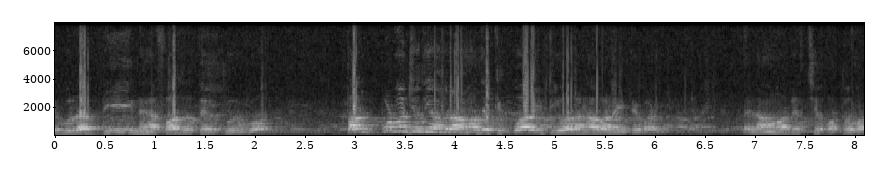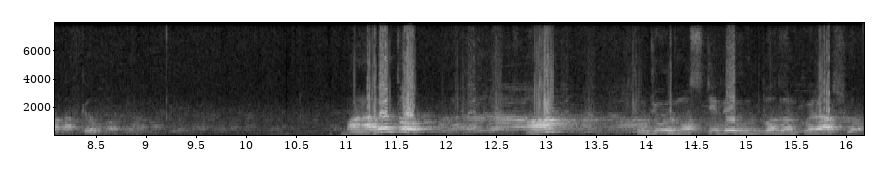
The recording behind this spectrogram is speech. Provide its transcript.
এগুলা দিন হেফাজতের দুর্গ। তারপরও যদি আমরা আমাদেরকে কোয়ালিটিওয়ালা না বানাইতে পারি, তাহলে আমাদের চেয়ে হতবাগা কেউ হবে। বানাবেন তো? হ্যাঁ? হুজুর মসজিদের উদ্বোধন করে আসলো।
